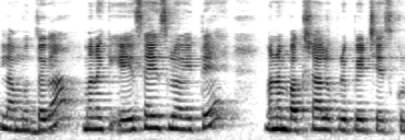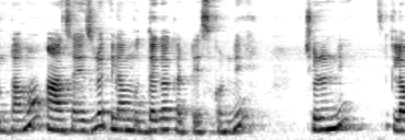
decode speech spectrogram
ఇలా ముద్దగా మనకి ఏ సైజులో అయితే మనం భక్షాలు ప్రిపేర్ చేసుకుంటామో ఆ సైజులో ఇలా ముద్దగా కట్టేసుకోండి చూడండి ఇలా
